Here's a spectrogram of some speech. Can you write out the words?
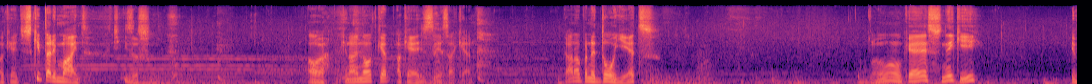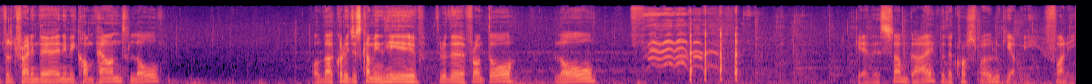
Okay, just keep that in mind. Jesus. Oh, can I not get... Okay, yes, I can. Can't open the door yet. Oh, okay, sneaky. Infiltrating the enemy compound, lol. Although I could have just come in here through the front door. Lol. okay, there's some guy with a crossbow looking at me. Funny.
